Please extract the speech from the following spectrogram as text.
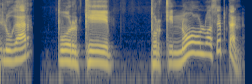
del lugar porque porque no lo aceptan.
